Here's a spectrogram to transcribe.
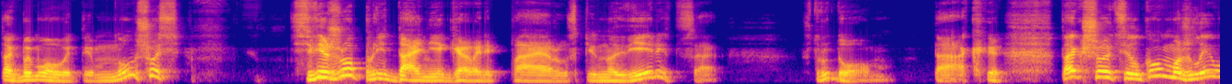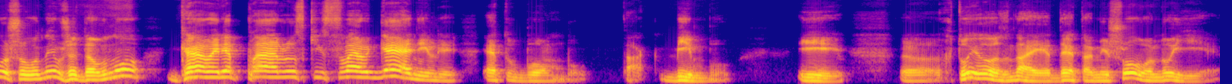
так би мовити. Ну, щось свіжо предання, говорить по-русски, но віриться з трудом. Так. так що цілком можливо, що вони вже давно говоря по-русски, сварганили эту бомбу. Так, бімбу. І хто його знає, де там і що воно є.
